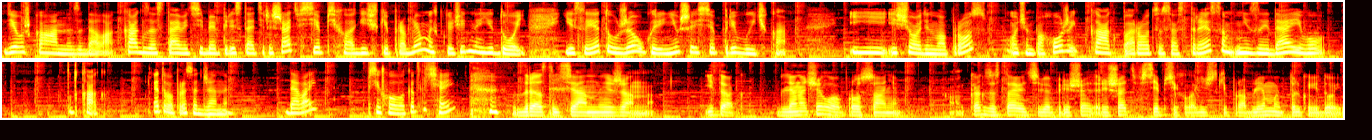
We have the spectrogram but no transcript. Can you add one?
Девушка Анна задала, как заставить себя перестать решать все психологические проблемы исключительно едой, если это уже укоренившаяся привычка. И еще один вопрос, очень похожий, как бороться со стрессом, не заедая его... Вот как? Это вопрос от Жанны. Давай, психолог, отвечай. Здравствуйте, Анна и Жанна. Итак, для начала вопрос Ани. Как заставить себя решать, решать все психологические проблемы только едой,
